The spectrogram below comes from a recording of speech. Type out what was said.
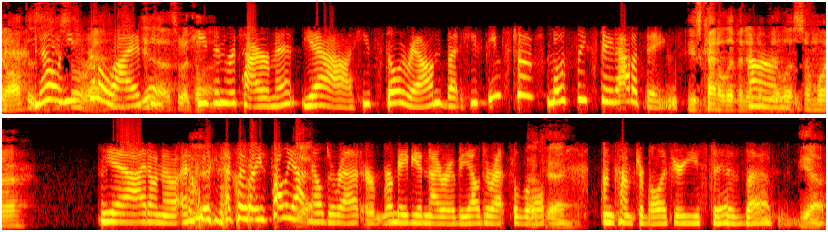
office? No, Is he he's still, still alive. Yeah, He- that's what I thought. He's in retirement. Yeah, he's still around, but he seems to have mostly stayed out of things. He's kind of living in a Um, villa somewhere. Yeah, I don't know. I don't know exactly where he's probably out Yeah. in Eldoret or, or maybe in Nairobi. Eldoret's a little Okay. uncomfortable if you're used to his uh, Yeah.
